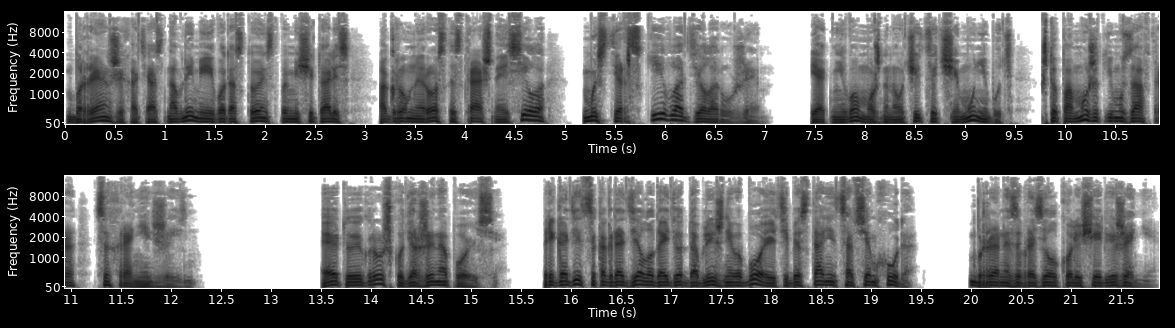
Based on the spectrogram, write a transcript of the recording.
Брен хотя основными его достоинствами считались огромный рост и страшная сила, мастерски владел оружием. И от него можно научиться чему-нибудь, что поможет ему завтра сохранить жизнь. Эту игрушку держи на поясе. Пригодится, когда дело дойдет до ближнего боя, и тебе станет совсем худо. Брен изобразил колющее движение.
